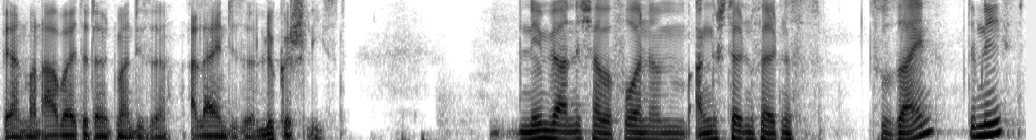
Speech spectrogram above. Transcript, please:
während man arbeitet, damit man diese, allein diese Lücke schließt. Nehmen wir an, ich habe vor, in einem Angestelltenverhältnis zu sein demnächst.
